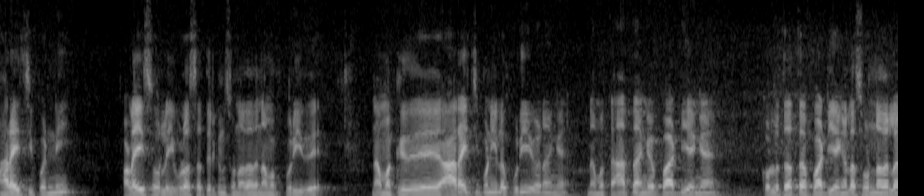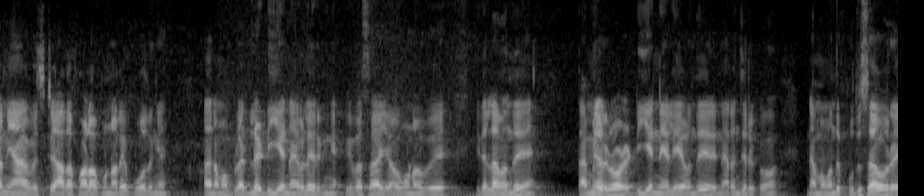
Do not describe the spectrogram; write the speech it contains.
ஆராய்ச்சி பண்ணி பழைய சோறில் இவ்வளோ சத்து இருக்குன்னு சொன்னால் அது நமக்கு புரியுது. நமக்கு ஆராய்ச்சி பண்ணியெல்லாம் புரிய வேணாங்க. நம்ம தாத்தாங்க பாட்டியாங்க கொள்ளு தாத்தா பாட்டியாங்கெல்லாம் சொன்னதெல்லாம் ஞாபகம் வச்சுட்டு அதை ஃபாலோ பண்ணாலே போதுங்க. அது நம்ம பிளட்டில் டிஎன்ஏவில் இருக்குங்க. விவசாயம் உணவு இதெல்லாம் வந்து தமிழர்களோட டிஎன்ஏலேயே வந்து நிறைஞ்சிருக்கும். நம்ம வந்து புதுசாக ஒரு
